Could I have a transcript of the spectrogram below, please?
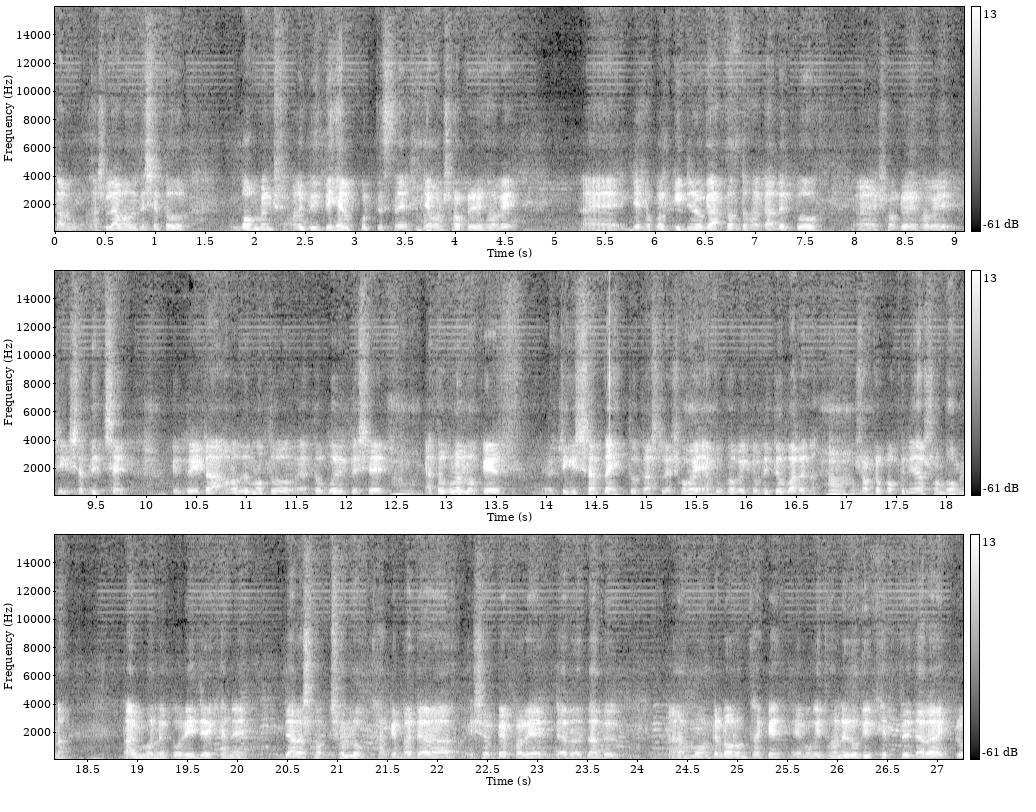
কারণ আসলে আমাদের দেশে তো গভর্নমেন্ট অনেক দিক দিয়ে হেল্প করতেছে, যেমন সরকারিভাবে যে সকল কিডনি রোগে আক্রান্ত হয়, তাদেরকেও সরকারিভাবে চিকিৎসা দিচ্ছে। কিন্তু এটা আমাদের মতো এত গরিব দেশে এতগুলো লোকের চিকিৎসার দায়িত্ব তো আসলে সবাই এককভাবে কেউ নিতেও পারে না। সরকার পক্ষে নেওয়া সম্ভব না। তা আমি মনে করি যে এখানে যারা স্বচ্ছ লোক থাকে বা যারা এসব ব্যাপারে যারা যাদের মনটা নরম থাকে এবং এই ধরনের রোগীর ক্ষেত্রে যারা একটু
